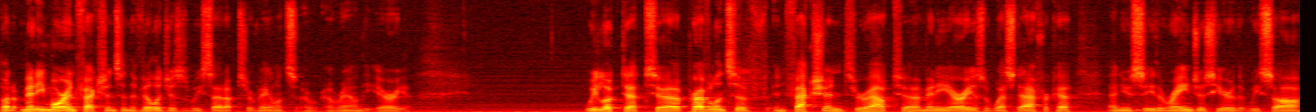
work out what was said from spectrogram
but many more infections in the villages as we set up surveillance around the area we looked at uh, prevalence of infection throughout uh, many areas of West Africa, and you see the ranges here that we saw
